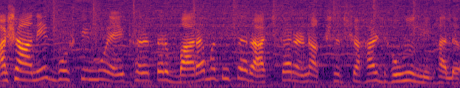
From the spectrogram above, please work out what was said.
अशा अनेक गोष्टींमुळे खरं तर बारामतीचं राजकारण अक्षरशः ढवळून निघालं.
